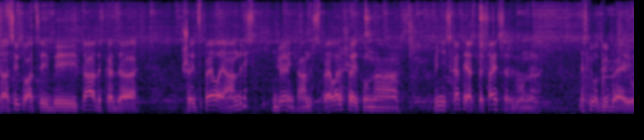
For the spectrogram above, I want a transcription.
Tā situācija bija tāda, ka šeit spēlēja Andris. Džeriņš Andris spēlēja šeit, un viņi skatījās pēc aizsargu. Es ļoti gribēju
